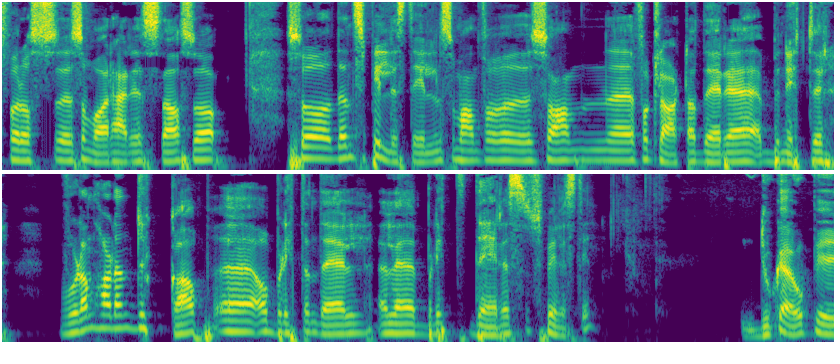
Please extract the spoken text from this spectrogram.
for oss eh, som var her i stad, så, så, den spillestilen som han, for, han forklarte at dere benytter, hvordan har den dukka opp og blitt en del, eller blitt deres spillestil? Dukka opp i,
